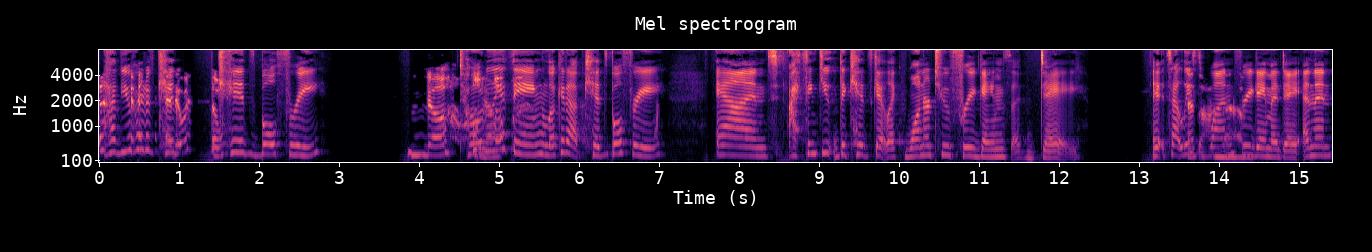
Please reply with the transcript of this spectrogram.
Have you heard of kid, so, Kids Bowl Free? no. Totally a thing. Look it up. Kids Bowl Free. And I think you the kids get like one or two free games a day. It's at least one free game a day. And then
